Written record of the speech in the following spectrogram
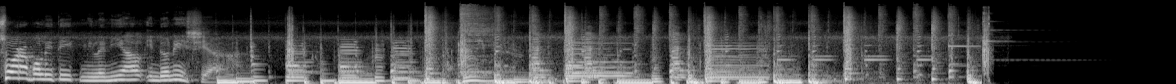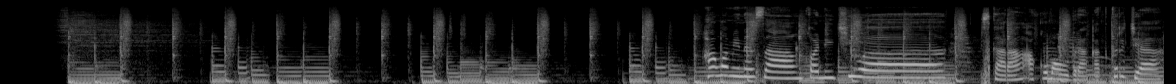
Suara Politik Milenial Indonesia. Halo minasang, konnichiwa. Sekarang aku mau berangkat kerja.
